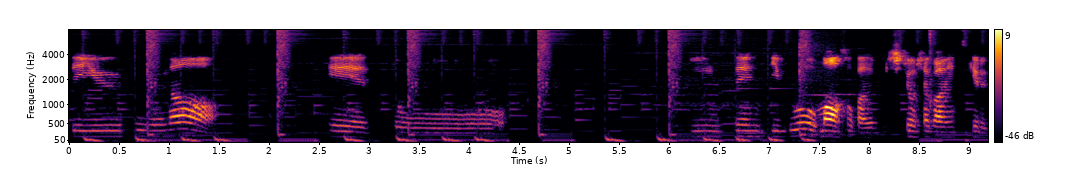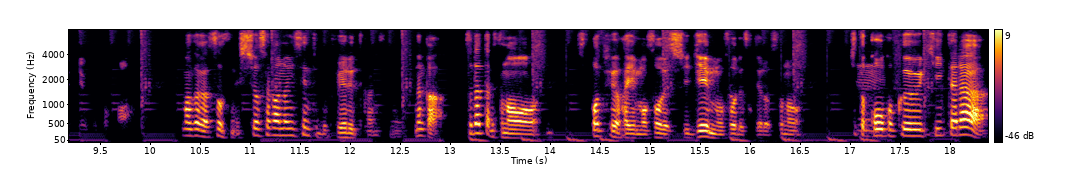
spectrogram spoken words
ていう風な、えーっと、インセンティブを、まあそうか、視聴者側につけるっていうこ。まあだからそうですね、視聴者側のインセンティブ増えるって感じですね。なんか、それだったらその、Spotify もそうですし、ゲームもそうですけど、その、ちょっと広告聞いたら、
